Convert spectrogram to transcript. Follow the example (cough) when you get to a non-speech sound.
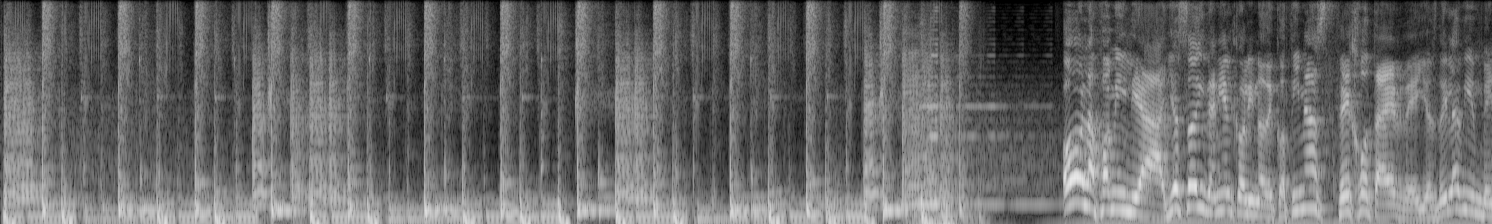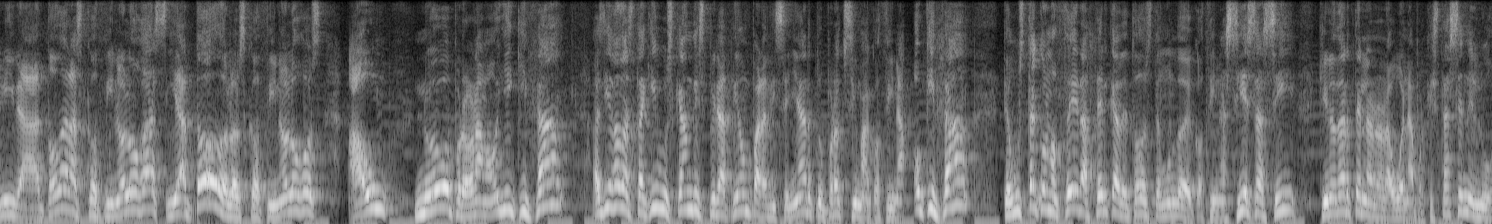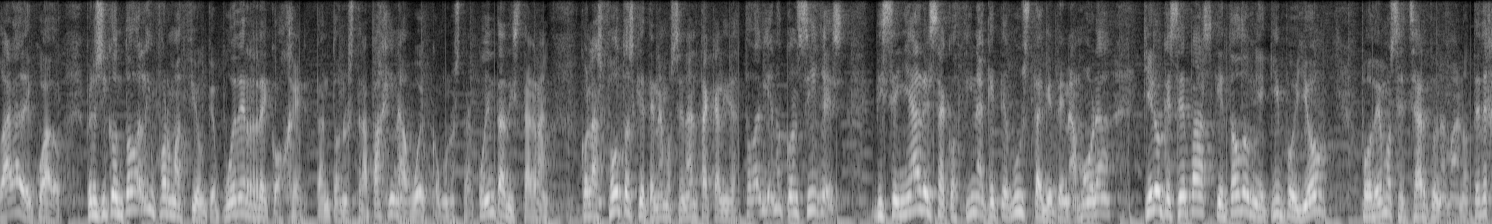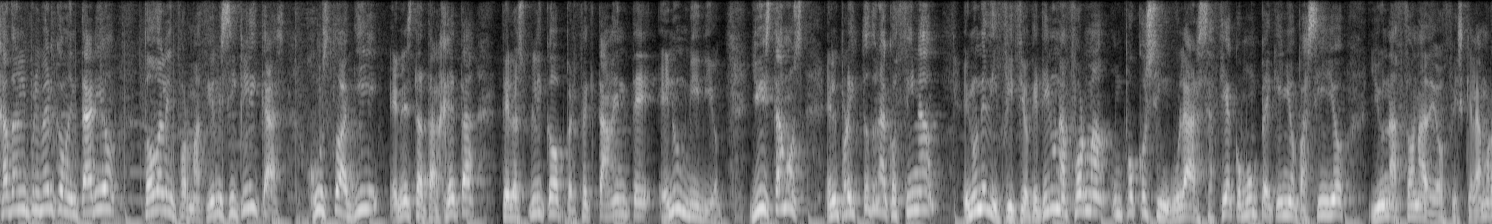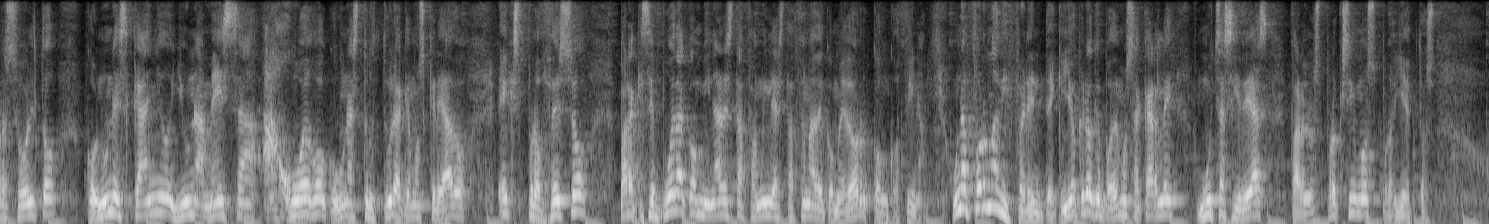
Hola familia, yo soy Daniel Colino de Cocinas CJR y os doy la bienvenida a todas las cocinólogas y a todos los cocinólogos a un nuevo programa. Oye, quizá has llegado hasta aquí buscando inspiración para diseñar tu próxima cocina o quizá ¿Te gusta conocer acerca de todo este mundo de cocina? Si es así, quiero darte la enhorabuena porque estás en el lugar adecuado. Pero si con toda la información que puedes recoger, tanto nuestra página web como nuestra cuenta de Instagram, con las fotos que tenemos en alta calidad, todavía no consigues diseñar esa cocina que te gusta, que te enamora, quiero que sepas que todo mi equipo y yo podemos echarte una mano. Te he dejado en el primer comentario toda la información y si clicas justo aquí en esta tarjeta te lo explico perfectamente en un vídeo. Y hoy estamos en el proyecto de una cocina en un edificio que tiene una forma un poco singular, se hacía como un pequeño pasillo y una zona de office, que la hemos resuelto con un escaño y una mesa a juego, con una estructura que hemos creado ex proceso para que se pueda combinar esta familia, esta zona de comedor con cocina. Una forma diferente, que yo creo que podemos sacarle muchas ideas para los próximos proyectos.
